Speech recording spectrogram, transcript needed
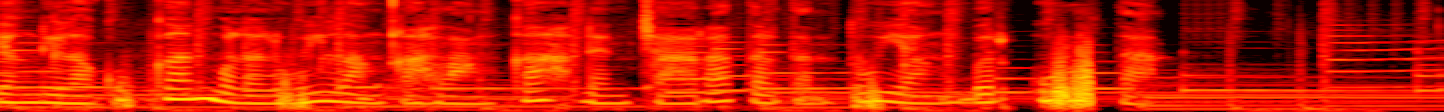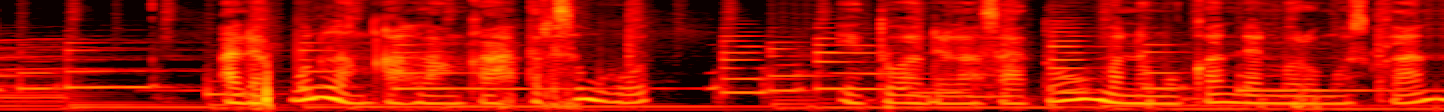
yang dilakukan melalui langkah-langkah dan cara tertentu yang berurutan. Adapun langkah-langkah tersebut itu adalah satu menemukan dan merumuskan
